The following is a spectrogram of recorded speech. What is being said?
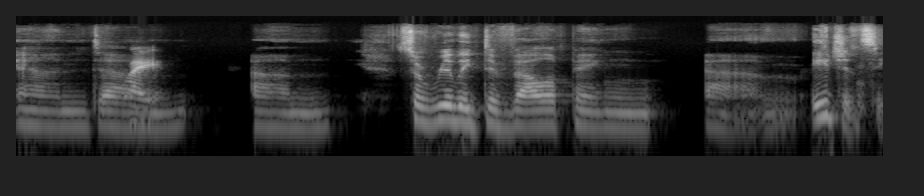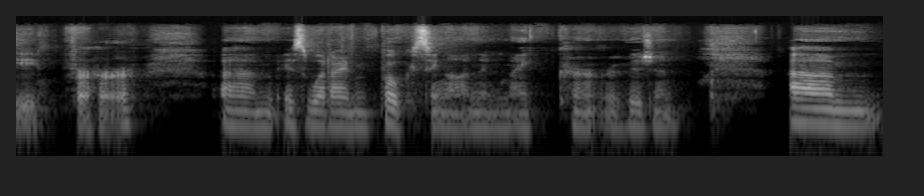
and um, right. Um, so really developing um, agency for her um, is what I'm focusing on in my current revision. Um,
